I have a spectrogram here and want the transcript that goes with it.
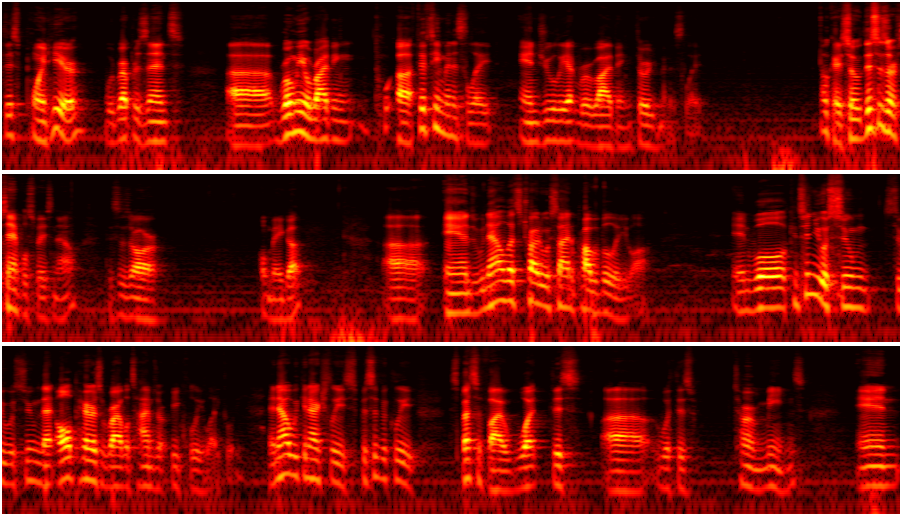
this point here would represent uh, Romeo arriving uh, 15 minutes late and Juliet arriving 30 minutes late. Okay, so this is our sample space now. This is our omega. Uh, and now let's try to assign a probability law. And we'll continue assume, to assume that all pairs of arrival times are equally likely. And now we can actually specifically specify what this, uh, what this term means. And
